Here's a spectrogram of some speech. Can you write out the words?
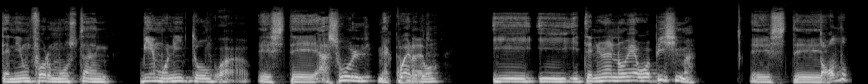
tenía un Ford Mustang bien bonito, este, azul, me acuerdo, y, y, tenía una novia guapísima. Este, todo.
